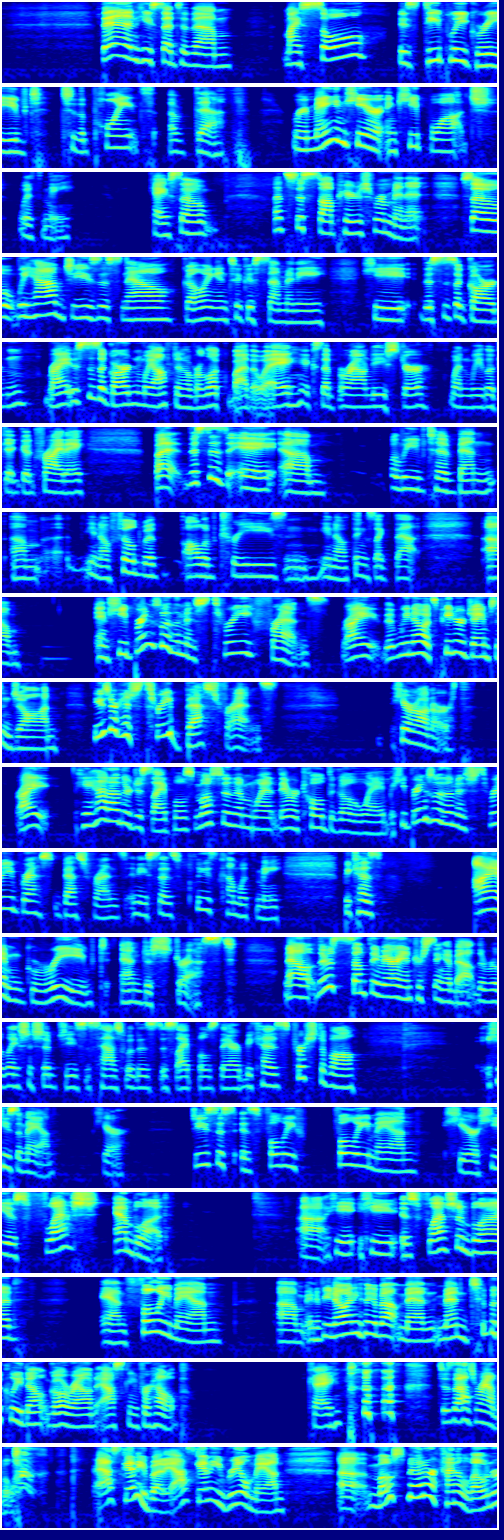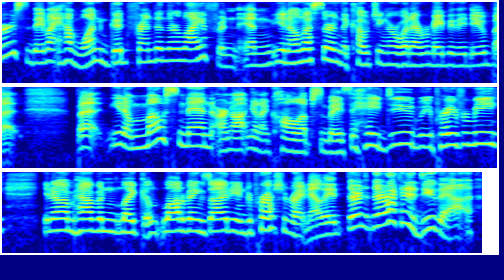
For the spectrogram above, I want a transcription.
Then he said to them, My soul is deeply grieved to the point of death. Remain here and keep watch with me. Okay, so let's just stop here just for a minute. So we have Jesus now going into Gethsemane. He this is a garden, right? This is a garden we often overlook, by the way, except around Easter when we look at Good Friday. But this is a um, believed to have been, um, you know, filled with olive trees and you know things like that. Um, and he brings with him his three friends, right? That we know it's Peter, James, and John. These are his three best friends here on earth, right? He had other disciples. Most of them went, they were told to go away, but he brings with him his three best, best friends and he says, Please come with me because I am grieved and distressed. Now, there's something very interesting about the relationship Jesus has with his disciples there because, first of all, he's a man here. Jesus is fully, fully man here. He is flesh and blood. Uh, he he is flesh and blood, and fully man. Um, and if you know anything about men, men typically don't go around asking for help. Okay, just ask Randall. ask anybody. Ask any real man. Uh, most men are kind of loners. They might have one good friend in their life, and and you know, unless they're in the coaching or whatever, maybe they do. But but, you know, most men are not going to call up somebody and say, hey, dude, will you pray for me? You know, I'm having like a lot of anxiety and depression right now. They, they're, they're not going to do that.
